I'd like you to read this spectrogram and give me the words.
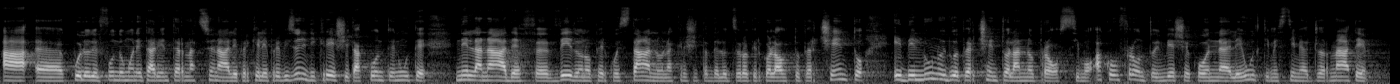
a eh, quello del Fondo Monetario Internazionale perché le previsioni di crescita contenute nella NADEF vedono per quest'anno una crescita dello 0,8% e dell'1,2% l'anno prossimo, a confronto invece con le ultime stime aggiornate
